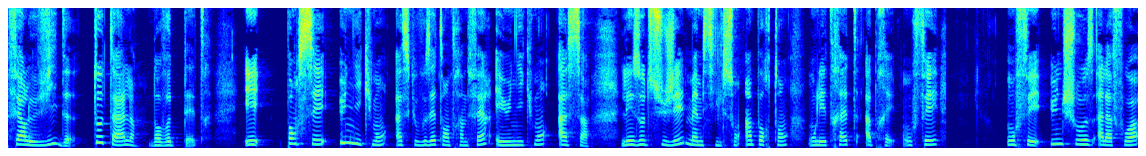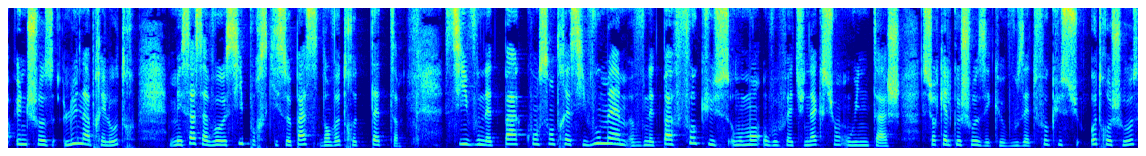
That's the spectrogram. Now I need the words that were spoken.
faire le vide total dans votre tête et penser uniquement à ce que vous êtes en train de faire et uniquement à ça. Les autres sujets, même s'ils sont importants, on les traite après. On fait on fait une chose à la fois, une chose l'une après l'autre, mais ça, ça vaut aussi pour ce qui se passe dans votre tête. Si vous n'êtes pas concentré, si vous-même, vous, n'êtes pas focus au moment où vous faites une action ou une tâche sur quelque chose et que vous êtes focus sur autre chose,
